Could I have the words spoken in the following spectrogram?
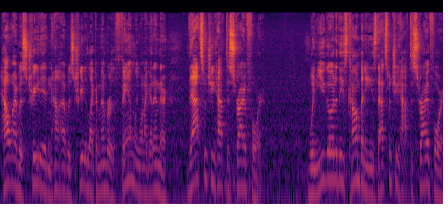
how I was treated and how I was treated like a member of the family when I got in there. That's what you have to strive for. When you go to these companies, that's what you have to strive for.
